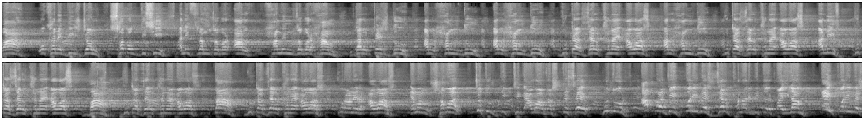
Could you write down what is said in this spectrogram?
বা, ওখানে বিশ জন সবক দিছি আলিফলাম জবর আল, হামিম জবর হাম, দাল পেশ দু, আলহামদু আলহামদু, গোটা জেলখানায় আওয়াজ, আলহামদু, গোটা জেলখানায় আওয়াজ, আলিফ, গোটা জেলখানায় আওয়াজ, বা, গোটা জেলখানায় আওয়াজ, তা, গোটা জেলখানায় আওয়াজ, কোরআনের আওয়াজ, এমন সময় চতুর্দিক থেকে আওয়াজ আসতেছে। হুজুর, আমরা যে পরিবেশ জেলখানার ভিতরে পাইলাম, এই পরিবেশ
